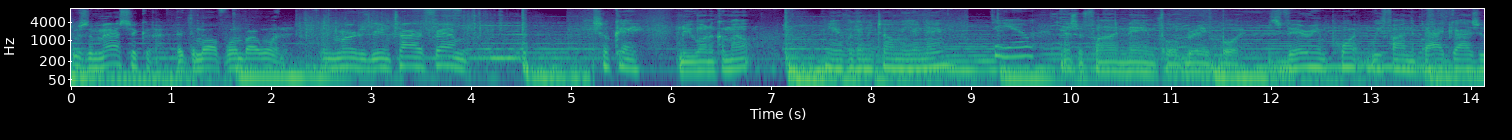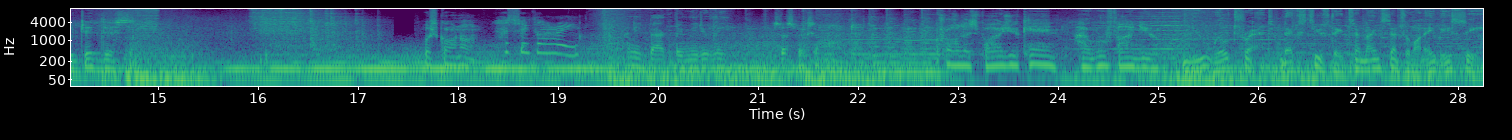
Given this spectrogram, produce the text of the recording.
This was a massacre. Hit them off one by one. They murdered the entire family. It's okay. Do you want to come out? You ever gonna tell me your name? You? That's a fine name for a brave boy. It's very important we find the bad guys who did this. What's going on? That's a guy. I need backup immediately. Suspects are armed. Crawl as far as you can. I will find you. New Will Trent next Tuesday, 10, 9 central on ABC.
